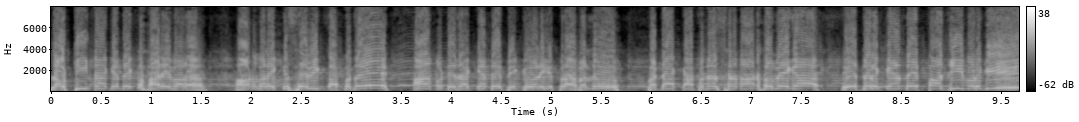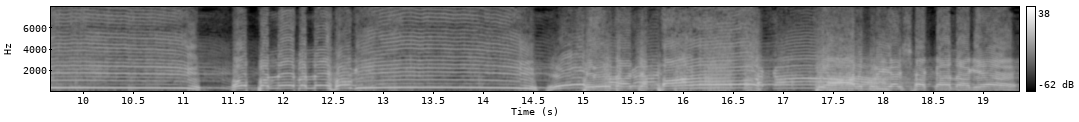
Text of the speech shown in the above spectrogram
ਲਓ ਟੀਨਾ ਕਹਿੰਦੇ ਕਹਾਲੇ ਵਾਲਾ ਆਉਣ ਵਾਲੇ ਕਿਸੇ ਵੀ ਕੱਪ ਦੇ ਆ ਮੁੰਡੇ ਦਾ ਕਹਿੰਦੇ ਬਿੱਗ ਵਾਲੀ ਭਰਾ ਵੱਲੋਂ ਵੱਡਾ ਕੱਪ ਦਾ ਸਨਮਾਨ ਹੋਵੇਗਾ। ਇਧਰ ਕਹਿੰਦੇ ਭਾਜੀ ਮੁੜ ਗਈ ਉਹ ਬੱਲੇ ਬੱਲੇ ਹੋ ਗਈ। ਫਿਰ ਸਾਕਾ, ਜੱਫਾ ਸਾਕਾ। ਪਿਆਲਪੁਰੀਆ ਛਾਕਾ ਲੱਗ ਗਿਆ।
